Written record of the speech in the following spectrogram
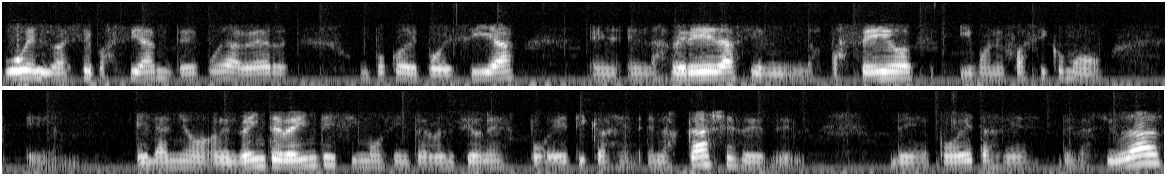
vuelva ese paseante pueda haber un poco de poesía en, en las veredas y en los paseos. Y bueno, fue así como eh, el año, el 2020 hicimos intervenciones poéticas en, en las calles de, de, de poetas de, de la ciudad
